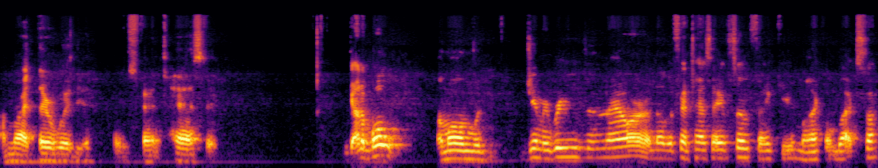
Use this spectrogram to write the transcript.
I'm right there with you. It was fantastic. Got a bolt. I'm on with Jimmy Reeves in an hour. Another fantastic episode. Thank you, Michael Blackstar.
